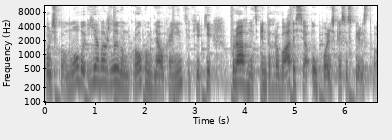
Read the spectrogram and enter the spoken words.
польської мови є важливим кроком для українців, які прагнуть інтегруватися у польське суспільство.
